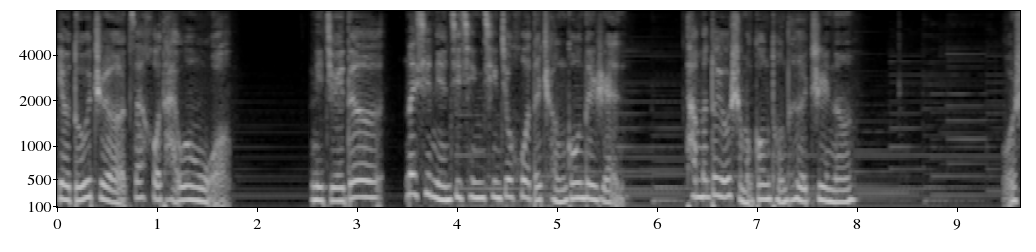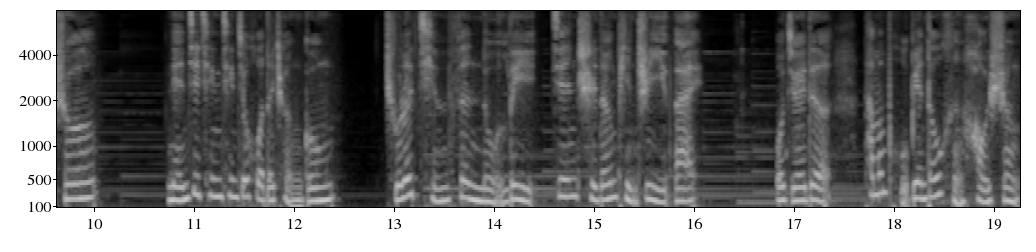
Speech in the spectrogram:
有读者在后台问我：“你觉得那些年纪轻轻就获得成功的人，他们都有什么共同特质呢？”我说：“年纪轻轻就获得成功，除了勤奋、努力、坚持等品质以外，我觉得他们普遍都很好胜，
